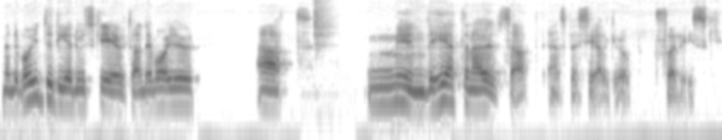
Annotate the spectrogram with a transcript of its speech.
men det var ju inte det du skrev utan det var ju att myndigheterna har utsatt en speciell grupp för risk.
